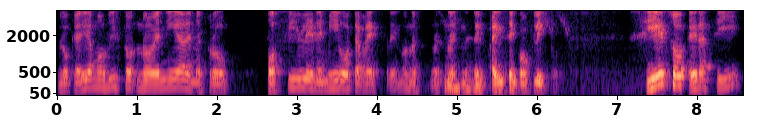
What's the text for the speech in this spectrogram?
lo que habíamos visto no venía de nuestro posible enemigo terrestre, ¿no? el país en conflicto. Si eso era así,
